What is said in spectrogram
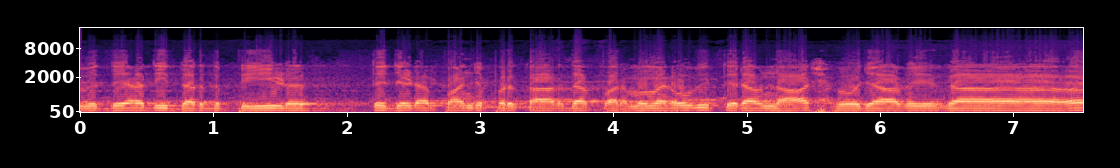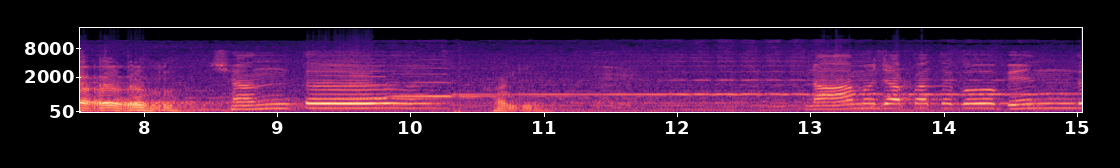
ਵਿਦਿਆ ਦੀ ਦਰਦ ਪੀੜ ਤੇ ਜਿਹੜਾ ਪੰਜ ਪ੍ਰਕਾਰ ਦਾ ਭਰਮ ਹੈ ਉਹ ਵੀ ਤੇਰਾ ਨਾਸ਼ ਹੋ ਜਾਵੇਗਾ। ਸ਼ੰਤ ਹਾਂਜੀ। ਨਾਮ ਜਪਤ ਗੋਬਿੰਦ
